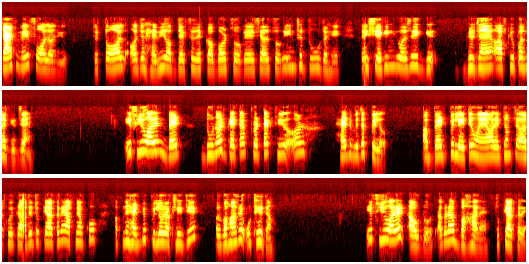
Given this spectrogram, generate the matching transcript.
that may fall on you जो टॉल और जो हैवी ऑब्जेक्ट्स है कबर्ड्स हो गए शेल्स हो गए, इनसे दूर रहे। कहीं शेकिंग की वजह से गिर जाए, आपके ऊपर ना गिर जाए। If you are in bed do not get up protect your head with a pillow अब बेड पे लेटे हुए हैं और एकदम से अर्थक्वेक आ जाए तो क्या करें? आपने आपको अपने हेड पे पिलो रख लीजिए और वहाँ से उठे ना if you are at outdoor अगर आप बाहर हैं तो क्या करें?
